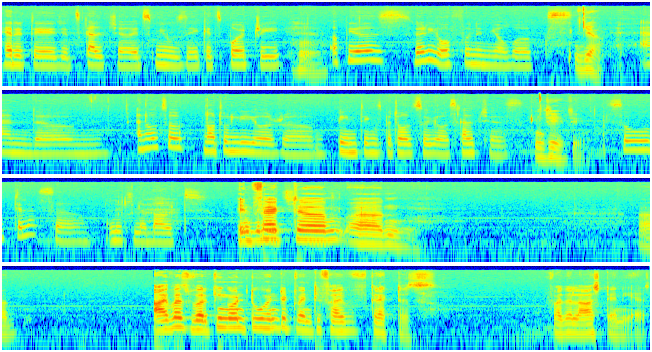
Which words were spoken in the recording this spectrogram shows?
heritage, its culture, its music, its poetry Hmm. appears very often in your works Yeah. and um, and also not only your um paintings but also your sculptures. Ji, ji. So tell us uh, a little about. In fact, um, um, uh, I was working on 225 characters for the last 10 years.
